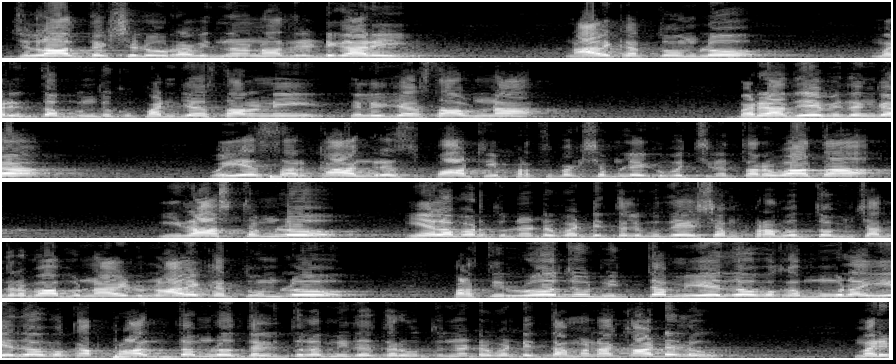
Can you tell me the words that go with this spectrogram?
జిల్లా అధ్యక్షులు రవీంద్రనాథ్ రెడ్డి గారి నాయకత్వంలో మరింత ముందుకు పనిచేస్తారని తెలియజేస్తా ఉన్నా మరి అదేవిధంగా వైఎస్ఆర్ కాంగ్రెస్ పార్టీ ప్రతిపక్షంలోకి వచ్చిన తరువాత ఈ రాష్ట్రంలో ఏలబడుతున్నటువంటి తెలుగుదేశం ప్రభుత్వం చంద్రబాబు నాయుడు నాయకత్వంలో ప్రతిరోజు నిత్యం ఏదో ఒక మూల ఏదో ఒక ప్రాంతంలో దళితుల మీద జరుగుతున్నటువంటి దమనకాటలు మరి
